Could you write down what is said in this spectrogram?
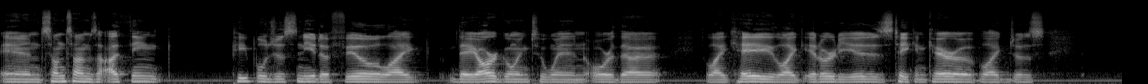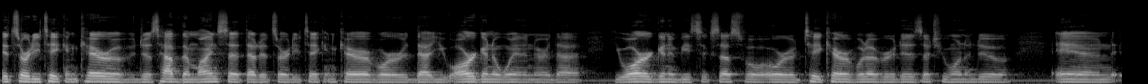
And sometimes I think people just need to feel like they are going to win or that like hey like it already is taken care of like just it's already taken care of just have the mindset that it's already taken care of or that you are going to win or that you are going to be successful or take care of whatever it is that you want to do. And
